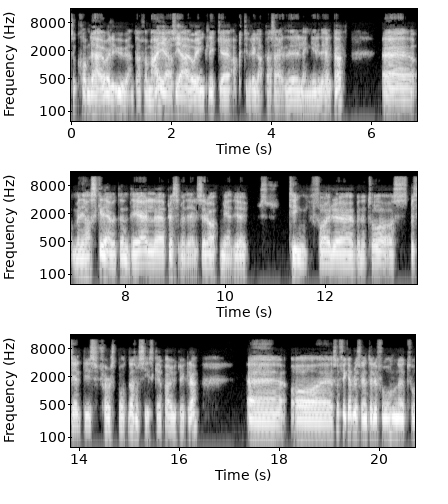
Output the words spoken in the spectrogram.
så, kom det her jo veldig uventa for meg. Altså, jeg er jo egentlig ikke aktiv regattaseiler lenger i det hele tatt. Eh, men jeg har skrevet en del eh, pressemeddelelser og medieting for eh, Benetton, og spesielt de First-båtene som Seascape har utvikla. Eh, og så fikk jeg plutselig en telefon eh, to,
